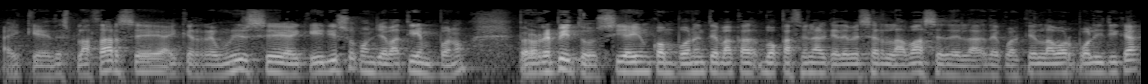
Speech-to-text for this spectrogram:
hay que desplazar juntarse, hay que reunirse, hay que ir y eso conlleva tiempo, ¿no? Pero repito, si hay un componente vocacional que debe ser la base de, la, de cualquier labor política,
